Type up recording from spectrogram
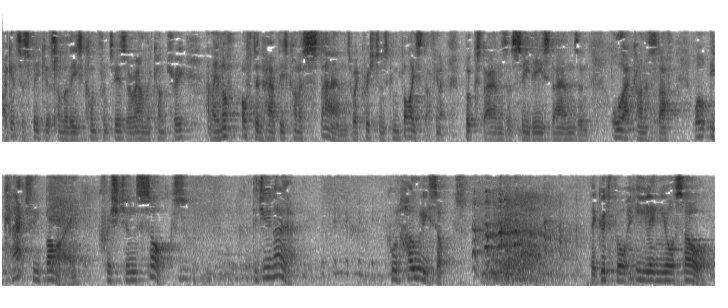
I get to speak at some of these conferences around the country, and they often have these kind of stands where Christians can buy stuff, you know, book stands and CD stands and all that kind of stuff. Well, you can actually buy Christian socks. Did you know that? Called holy socks. They're good for healing your soul.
